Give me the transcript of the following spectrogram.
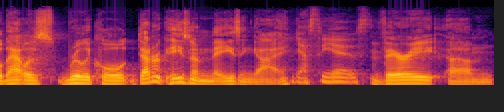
Well, that was really cool. Dederick, he's an amazing guy. Yes, he is. Very, um,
